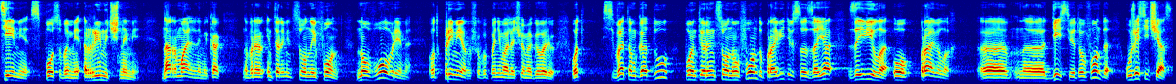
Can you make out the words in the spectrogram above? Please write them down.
теми способами рыночными, нормальными, как, например, интервенционный фонд, но вовремя, вот к примеру, чтобы вы понимали, о чем я говорю, вот в этом году по интервенционному фонду правительство заявило о правилах э, э, действия этого фонда уже сейчас,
